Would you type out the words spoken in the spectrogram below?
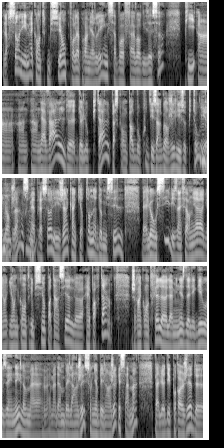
Alors si on les met à contribution pour la première ligne, ça va favoriser ça. Puis en, en, aval de, de l'hôpital, parce qu'on parle beaucoup de désengorger les hôpitaux, il y a mm-hmm. l'urgence, mais après ça, les gens quand ils retournent à domicile, ben là aussi les infirmières ils ont, une contribution potentielle importante. Je rencontrais la ministre de déléguée aux aînés, là, Mme Bélanger, Sonia Bélanger, récemment, ben, elle a des projets de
